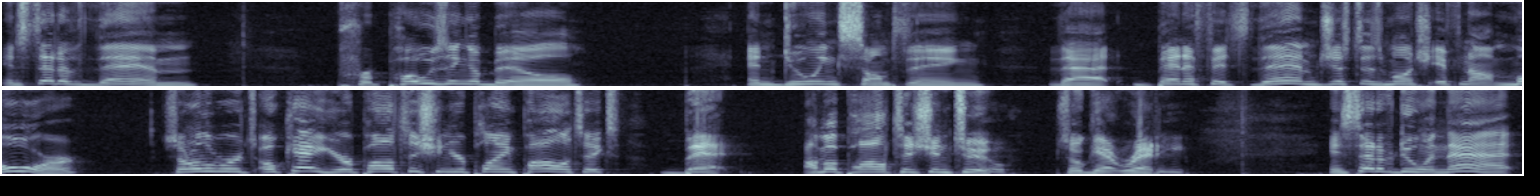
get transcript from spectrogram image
Instead of them proposing a bill and doing something that benefits them just as much, if not more. So, in other words, okay, you're a politician, you're playing politics, bet. I'm a politician too, so get ready. Instead of doing that,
